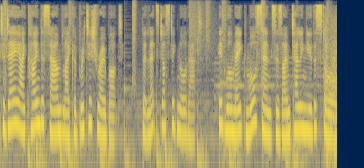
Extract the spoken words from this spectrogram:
Today I kinda sound like a British robot. But let's just ignore that. It will make more sense as I'm telling you the story.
